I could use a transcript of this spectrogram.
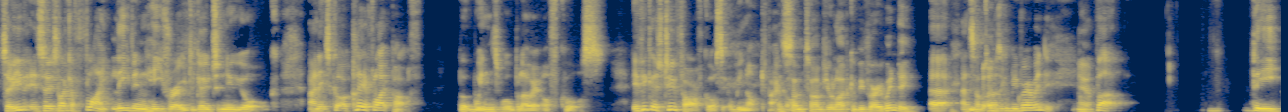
So even, so it's like a flight leaving Heathrow to go to New York and it's got a clear flight path, but winds will blow it off course. If it goes too far of course, it will be knocked back And on. sometimes your life can be very windy. Uh, and sometimes it can be very windy. Yeah. But the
